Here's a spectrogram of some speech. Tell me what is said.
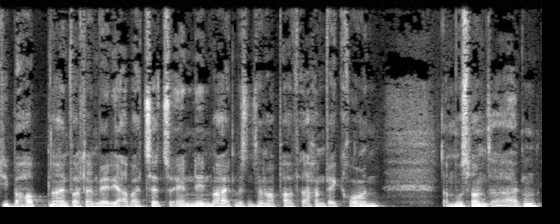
die behaupten einfach, dann wäre die Arbeitszeit zu Ende. In Wahrheit müssen sie noch ein paar Sachen wegräumen. Dann muss man sagen,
